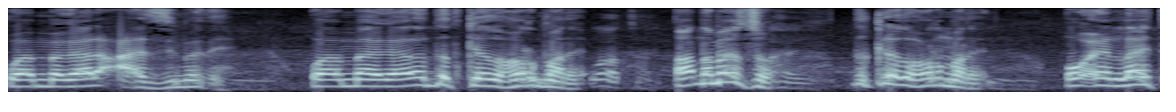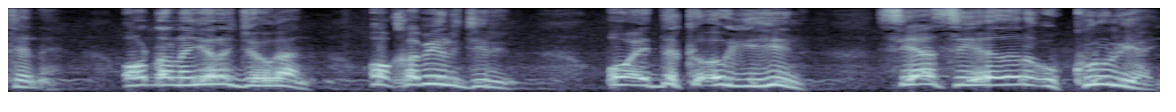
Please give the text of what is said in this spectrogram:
waa magaalo caasimad eh. Waa magaalo dadkeeda hormare. Aan dhamayso? Dadkeeda hormare. Oo enlighten eh. Oo dhallinyaro joogaan. Oo qabiil jirin. Oo ay dadka og yihiin. Siyaasigeedana uu kulul yahay.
